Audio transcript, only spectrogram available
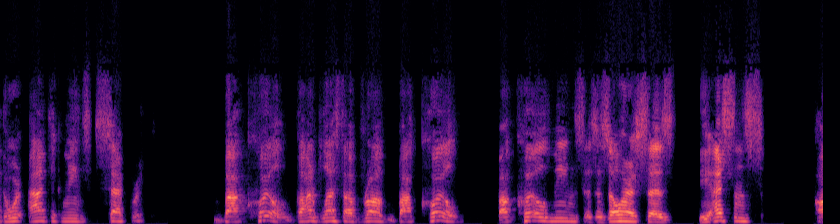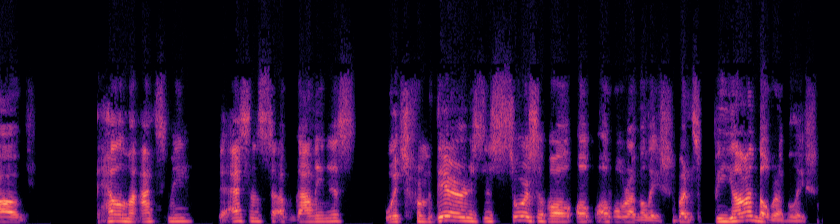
the word Atik means separate. Bakoil, God blessed Avram. Bakoil, Bakoil means, as the Zohar says, the essence of Helma Atzmi, the essence of godliness, which from there is the source of all, of, of all revelation, but it's beyond all revelation.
